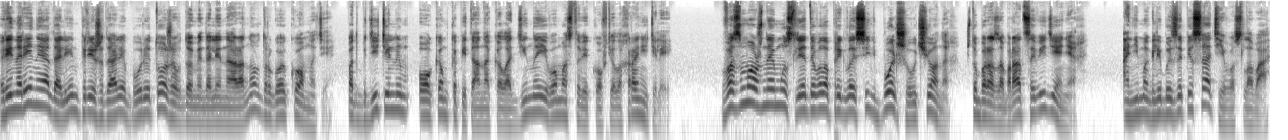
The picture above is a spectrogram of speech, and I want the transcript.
Ринарин и Адалин пережидали бурю тоже в доме Долинара, но в другой комнате, под бдительным оком капитана Каладина и его мостовиков-телохранителей. Возможно, ему следовало пригласить больше ученых, чтобы разобраться в видениях. Они могли бы записать его слова.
